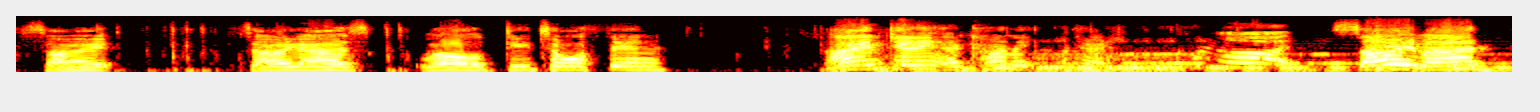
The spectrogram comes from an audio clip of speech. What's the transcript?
Sorry. Sorry, guys. Little detour thing. I'm getting a conic. Okay. Come on. Sorry, man.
